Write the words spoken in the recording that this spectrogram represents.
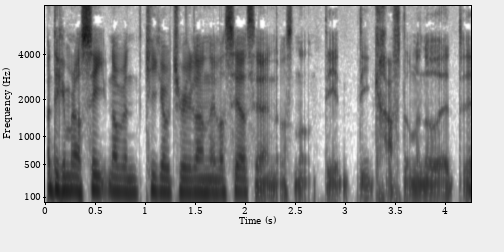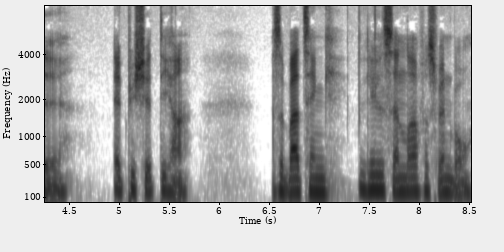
og det kan man også se, når man kigger på traileren eller ser serien eller sådan noget. Det, det er kraftet med noget, at, øh, at budget de har. Altså bare tænk, lille Sandra fra Svendborg.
